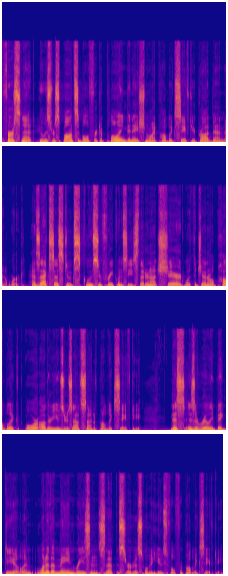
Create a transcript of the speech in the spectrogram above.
FirstNet, who is responsible for deploying the nationwide public safety broadband network, has access to exclusive frequencies that are not shared with the general public or other users outside of public safety. This is a really big deal and one of the main reasons that the service will be useful for public safety.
